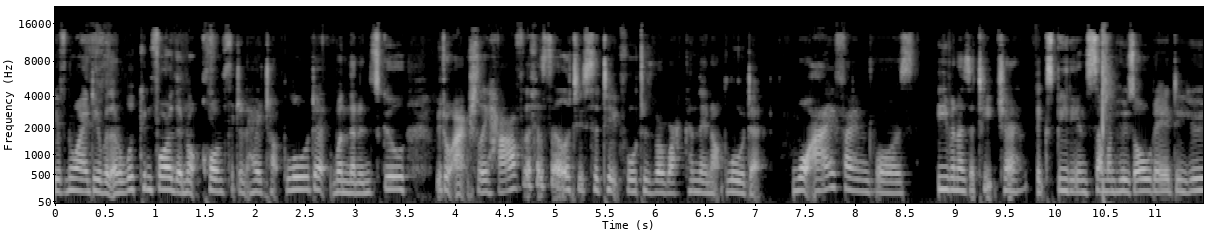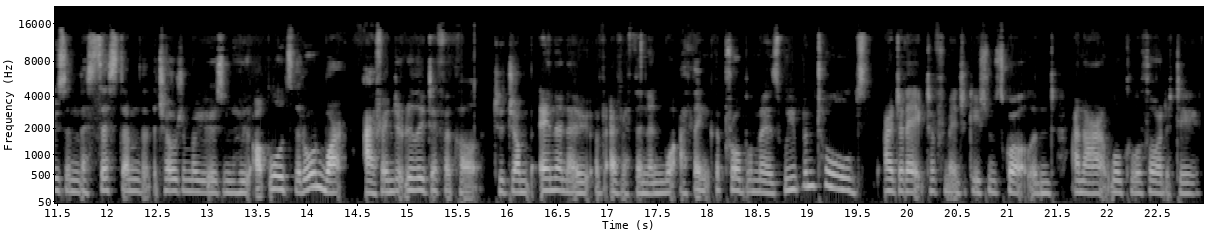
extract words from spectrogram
have no idea what they're looking for. They're not confident how to upload it. When they're in school, we don't actually have the facilities to take photos of our work and then upload it. What I found was even as a teacher, experience someone who's already using the system that the children were using, who uploads their own work, I find it really difficult to jump in and out of everything. And what I think the problem is, we've been told, our director from Education Scotland and our local authority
